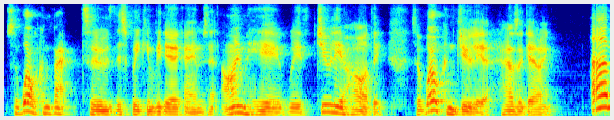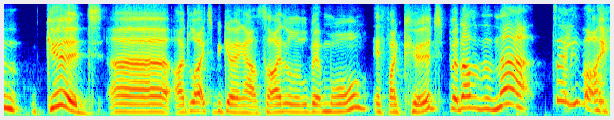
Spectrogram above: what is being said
So welcome back to This Week in Video Games, and I'm here with Julia Hardy. So welcome, Julia. How's it going? Um, good. Uh, I'd like to be going outside a little bit more if I could, but other than that, totally fine.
